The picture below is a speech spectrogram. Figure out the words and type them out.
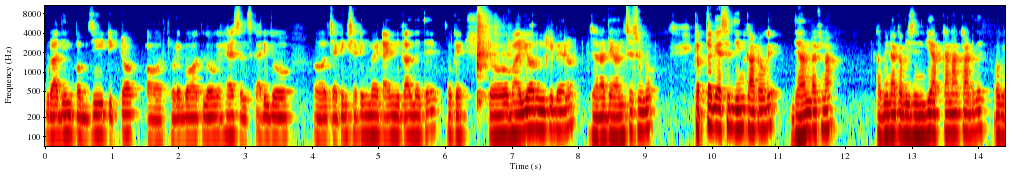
पूरा दिन पबजी, टिकटॉक और थोड़े बहुत लोग हैं संस्कारी जो चैटिंग शेटिंग में टाइम निकाल देते हैं। ओके तो भाई और उनकी बहनों ज़रा ध्यान से सुनो। कब तक ऐसे दिन काटोगे? ध्यान रखना। कभी ना कभी ज़िंदगी आपका ना काट दे। ओके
